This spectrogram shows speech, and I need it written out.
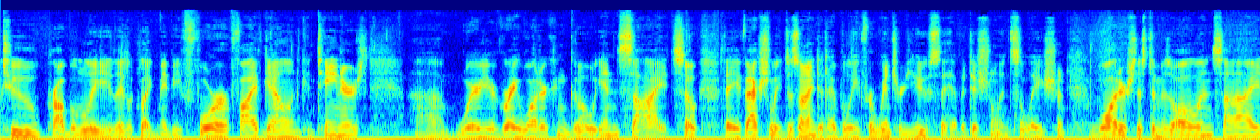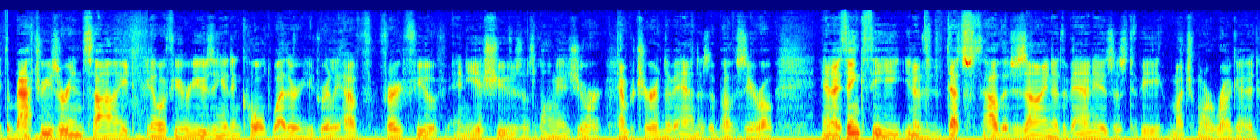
two, probably they look like maybe four or five gallon containers um, where your gray water can go inside. So they've actually designed it, I believe, for winter use. They have additional insulation. Water system is all inside. The batteries are inside. You know, if you're using it in cold weather, you'd really have very few of any issues as long as your temperature in the van is above zero. And I think the, you know, that's how the design of the van is, is to be much more rugged.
